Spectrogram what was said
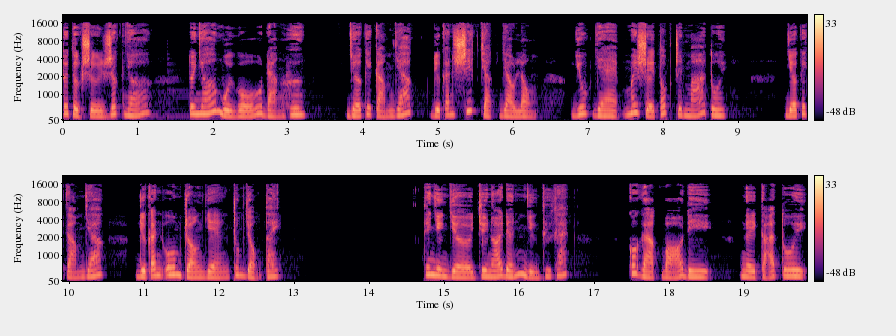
Tôi thực sự rất nhớ. Tôi nhớ mùi gỗ đạn hương, Nhớ cái cảm giác được anh siết chặt vào lòng, vuốt ve mấy sợi tóc trên má tôi, Nhớ cái cảm giác Được anh ôm trọn vẹn trong vòng tay. Thế nhưng giờ chưa nói đến những thứ khác. Có gạt bỏ đi, Ngay cả tôi,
